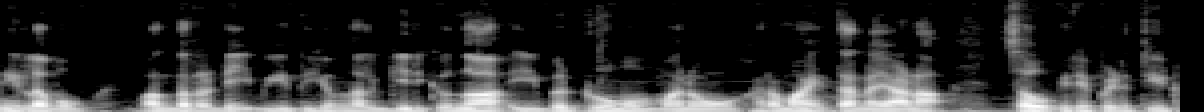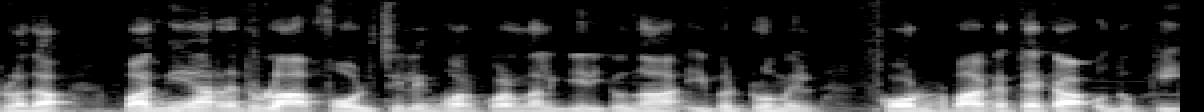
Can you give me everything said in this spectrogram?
നീളവും പന്ത്രണ്ടടി വീതിയും നൽകിയിരിക്കുന്ന ഈ ബെഡ്റൂമും മനോഹരമായി തന്നെയാണ് സൗകര്യപ്പെടുത്തിയിട്ടുള്ളത്. ഭംഗിയാർന്നിട്ടുള്ള ഫോൾ സീലിംഗ് വർക്കുകൾ നൽകിയിരിക്കുന്ന ഈ ബെഡ്റൂമിൽ കോർണർ ഭാഗത്തേക്ക് ഒതുക്കി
